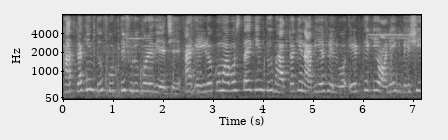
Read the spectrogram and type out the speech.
ভাতটা কিন্তু ফুটতে শুরু করে দিয়েছে। আর এই রকম অবস্থায় কিন্তু ভাতটাকে নাবিয়ে ফেলব। এর থেকে অনেক বেশি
